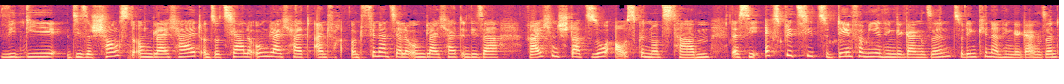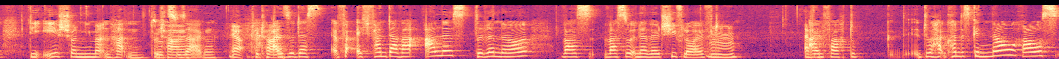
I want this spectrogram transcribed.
wie die diese Chancenungleichheit und soziale Ungleichheit einfach und finanzielle Ungleichheit in dieser reichen Stadt so ausgenutzt haben, dass sie explizit zu den Familien hingegangen sind, zu den Kindern hingegangen sind, die eh schon niemanden hatten, total. sozusagen. Ja, total. Also das, ich fand, da war alles drinne, was, was so in der Welt schiefläuft. Mhm. Einfach, einfach du du konntest genau raus,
